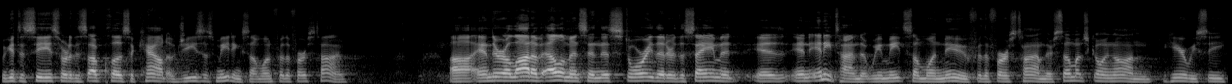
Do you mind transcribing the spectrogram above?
we get to see sort of this up close account of Jesus meeting someone for the first time. Uh, and there are a lot of elements in this story that are the same in, in any time that we meet someone new for the first time. There's so much going on. Here we see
